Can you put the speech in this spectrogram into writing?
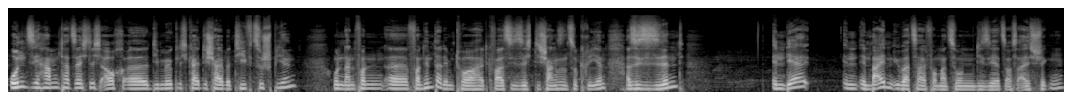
Und sie haben tatsächlich auch äh, die Möglichkeit, die Scheibe tief zu spielen und dann von, äh, von hinter dem Tor halt quasi sich die Chancen zu kreieren. Also sie sind in der in, in beiden Überzahlformationen, die sie jetzt aufs Eis schicken,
